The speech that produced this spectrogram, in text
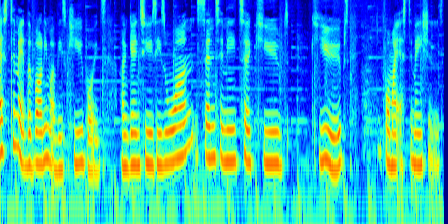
Estimate the volume of these cuboids, I'm going to use these one centimeter cubed cubes for my estimations.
